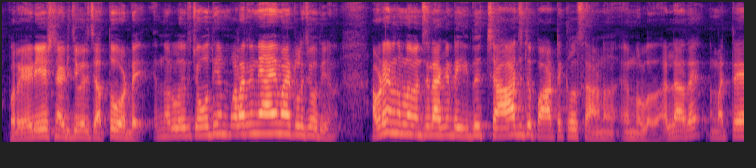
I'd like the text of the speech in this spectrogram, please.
അപ്പോൾ റേഡിയേഷൻ അടിച്ച് ഇവർ ചത്തുകൊണ്ടേ എന്നുള്ളൊരു ചോദ്യം വളരെ ന്യായമായിട്ടുള്ള ചോദ്യമാണ്. അവിടെയാണ് നമ്മൾ മനസ്സിലാക്കേണ്ടത് ഇത് ചാർജ്ഡ് പാർട്ടിക്കിൾസ് ആണ് എന്നുള്ളത്. അല്ലാതെ മറ്റേ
